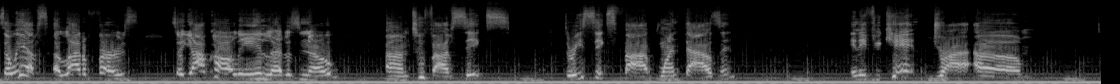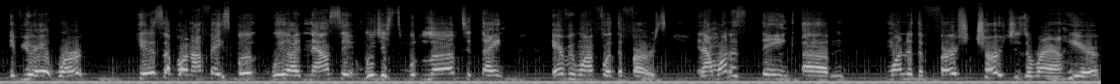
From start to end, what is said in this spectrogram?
So we have a lot of firsts. So y'all call in, let us know. Um, 256 365 1000. And if you can't drive, um, if you're at work, hit us up on our Facebook. We'll announce it. We just would love to thank everyone for the first. And I want to thank um, one of the first churches around here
